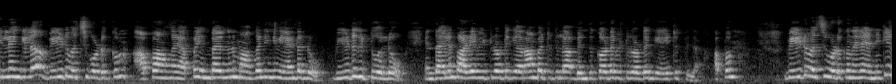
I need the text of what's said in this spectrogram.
ഇല്ലെങ്കിൽ വീട് വെച്ച് കൊടുക്കും അപ്പൊ അങ്ങനെ. അപ്പൊ എന്തായാലും മകൻ ഇനി വേണ്ടല്ലോ? വീട് കിട്ടുമല്ലോ എന്തായാലും പഴയ വീട്ടിലോട്ട് കയറാൻ പറ്റത്തില്ല ബന്ധുക്കളുടെ വീട്ടിലോട്ടും കയറ്റത്തില്ല. അപ്പം വീട് വെച്ച് കൊടുക്കുന്നതിന് എനിക്ക്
